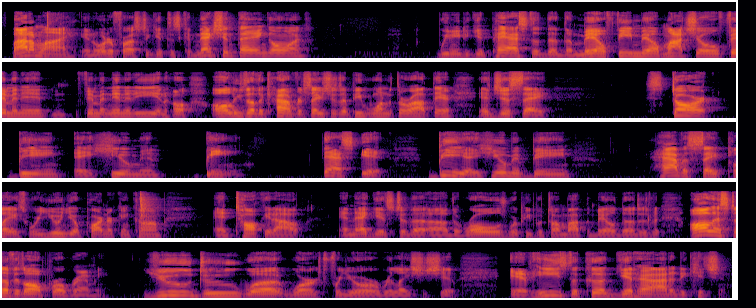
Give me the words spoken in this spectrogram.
bottom line, in order for us to get this connection thing going, we need to get past the, the, the male, female, macho, feminine, femininity, and all, all these other conversations that people want to throw out there and just say, start being a human being. That's it. Be a human being have a safe place where you and your partner can come and talk it out. And that gets to the uh, the roles where people talking about the male does this. All that stuff is all programming. You do what works for your relationship. If he's the cook, get her out of the kitchen.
